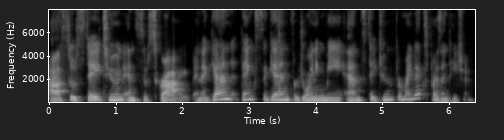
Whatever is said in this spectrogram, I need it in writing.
Uh, so stay tuned and subscribe. And again, thanks again for joining me and stay tuned for my next presentation.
